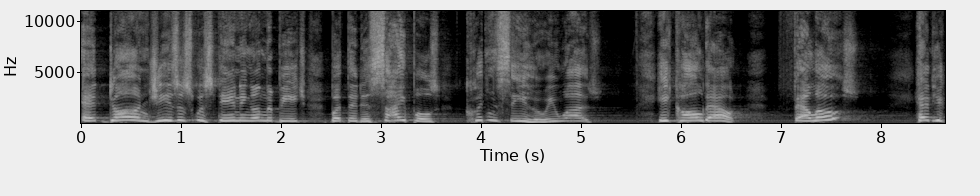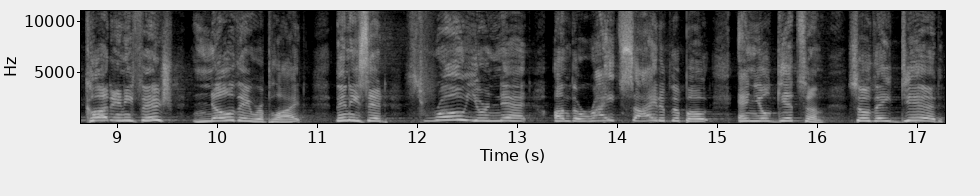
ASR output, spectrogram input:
At dawn, Jesus was standing on the beach, but the disciples couldn't see who he was. He called out, Fellows, have you caught any fish? No, they replied. Then he said, Throw your net on the right side of the boat and you'll get some. So they did,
